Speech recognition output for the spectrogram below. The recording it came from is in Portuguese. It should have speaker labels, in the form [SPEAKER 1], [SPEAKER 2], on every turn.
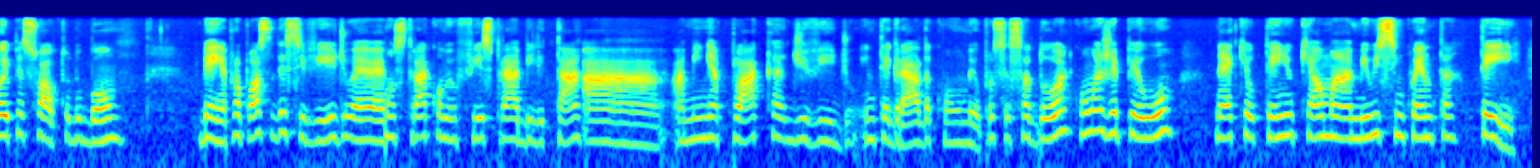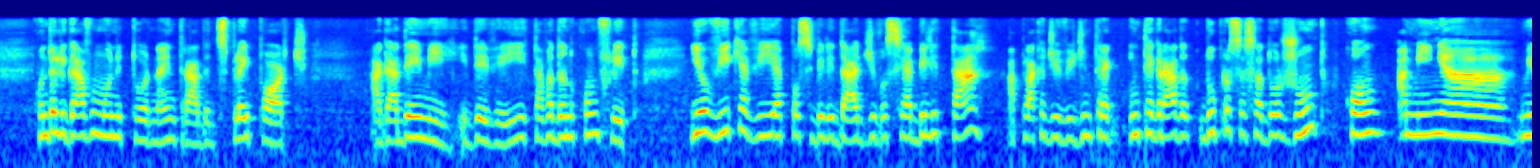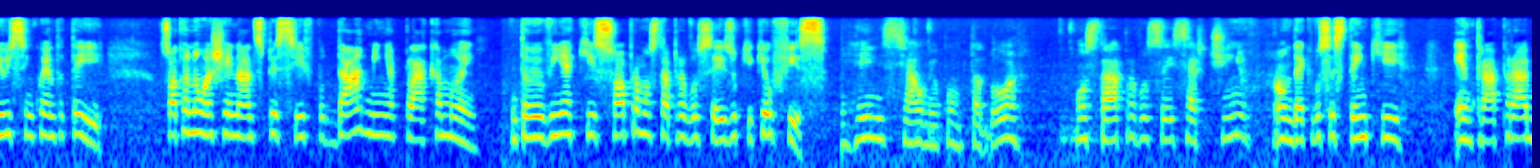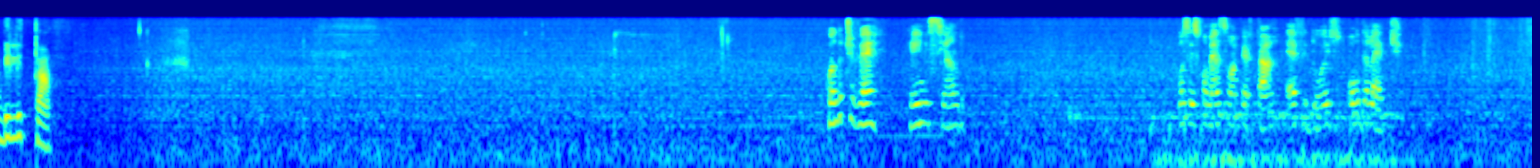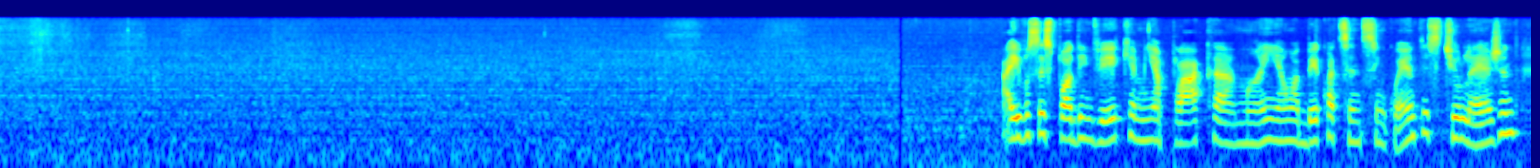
[SPEAKER 1] Oi pessoal, tudo bom? Bem, a proposta desse vídeo é mostrar como eu fiz para habilitar a, a minha placa de vídeo integrada com o meu processador, com a GPU né, que eu tenho, que é uma 1050 Ti. Quando eu ligava o monitor na entrada DisplayPort, HDMI e DVI, estava dando conflito. E eu vi que havia a possibilidade de você habilitar a placa de vídeo integrada do processador junto com a minha 1050 Ti. Só que eu não achei nada específico da minha placa mãe. Então eu vim aqui só para mostrar para vocês o que, que eu fiz. Reiniciar o meu computador, mostrar para vocês certinho onde é que vocês têm que entrar para habilitar.
[SPEAKER 2] Quando tiver reiniciando, vocês começam a apertar F2 ou Delete.
[SPEAKER 1] Aí vocês podem ver que a minha placa mãe é uma B450 Steel Legend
